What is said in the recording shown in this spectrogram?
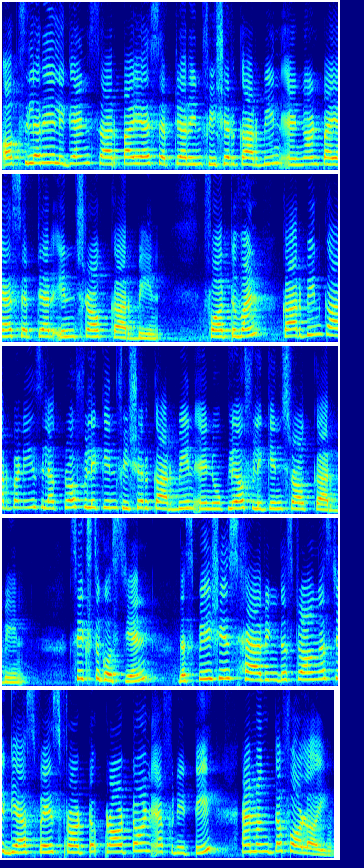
auxiliary ligands are pi acceptor in fissure carbene and non pi acceptor in shock carbene. Fourth one, carbene-carbon is electrophilic in fissure carbene and nucleophilic in shock carbene. Sixth question, the species having the strongest gas phase proton affinity among the following.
